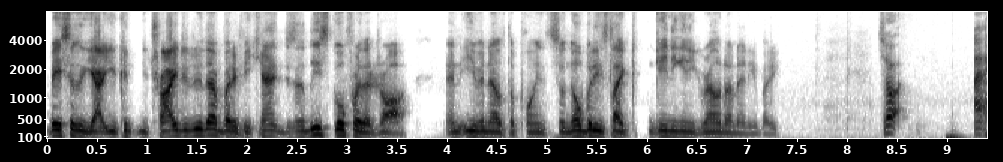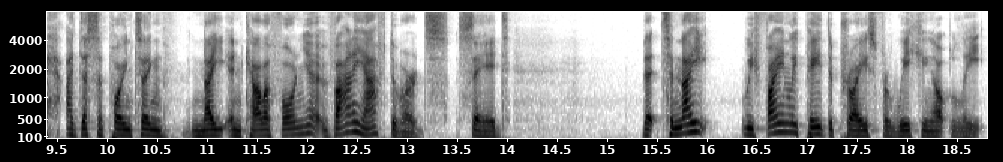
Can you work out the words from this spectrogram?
basically yeah you could you try to do that, but if you can't, just at least go for the draw and even out the points so nobody's like gaining any ground on anybody. So, a, a disappointing night in California. Vanni afterwards said that tonight we finally paid the price for waking up late.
